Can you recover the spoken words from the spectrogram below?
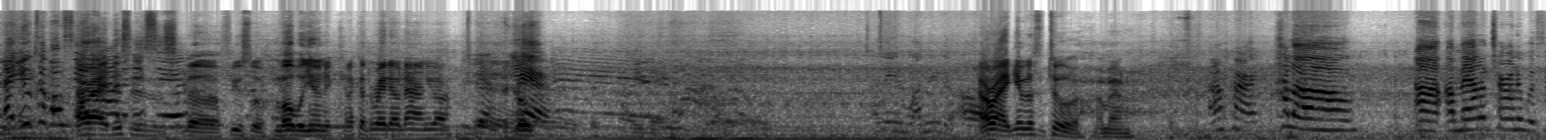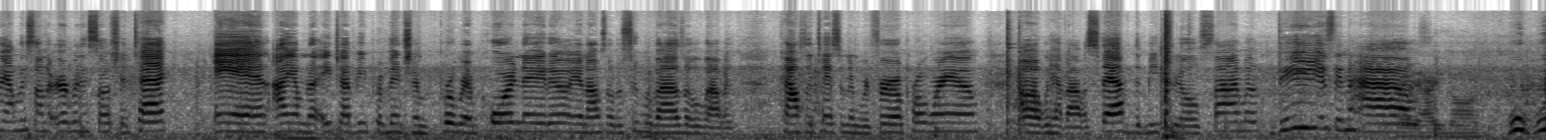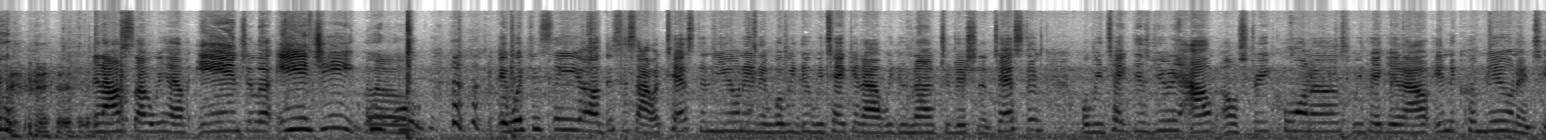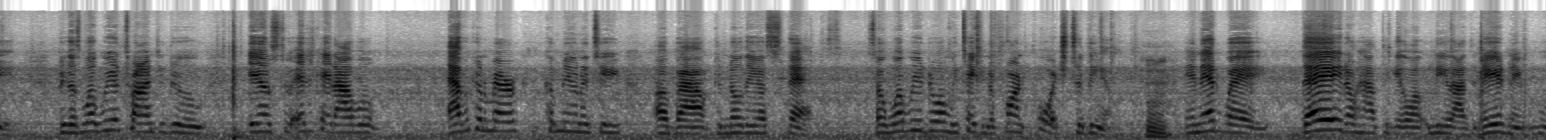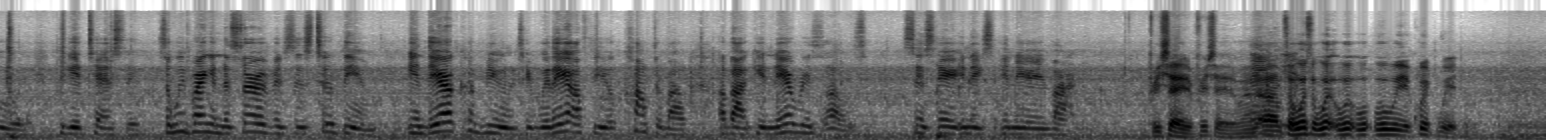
Now you come on, All right, this is the Fusel mobile unit. Can I cut the radio down, you all? Yeah. Cool. yeah. I need, I need a, uh, All right, give us a tour, Amanda. Okay. Hello. Uh, Amanda Turner with Families on the Urban and Social Attack. And I am the HIV Prevention Program Coordinator and also the supervisor of our counseling testing and referral program. Uh, we have our staff, Demetrio Simon. D is in the house. Hey, how you doing? Woo, woo. and also we have Angela, Angie. Woo, woo. and what you see, uh, this is our testing unit. And what we do, we take it out. We do non-traditional testing. Where we take this unit out on street corners. We take it out in the community. Because what we're trying to do is to educate our African American community about to know their status. So what we're doing, we're taking the front porch to them. Hmm. And that way, they don't have to go out, leave out to their neighborhood to get tested. So we're bringing the services to them in their community where they all feel comfortable about getting their results since they're in their, in their environment. Appreciate it, appreciate it, man. Um, so what's what, what, what we equipped with?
